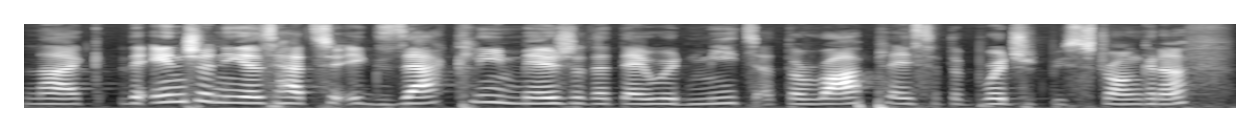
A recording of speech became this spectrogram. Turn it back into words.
Like the engineers had to exactly measure that they would meet at the right place that the bridge would be strong enough.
